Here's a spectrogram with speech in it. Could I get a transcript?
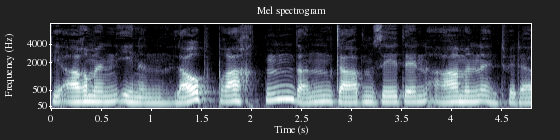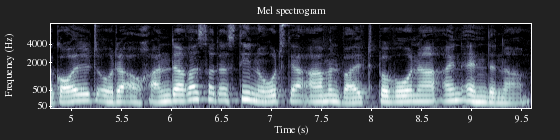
die Armen ihnen Laub brachten, dann gaben sie den Armen entweder Gold oder auch anderes, sodass die Not der armen Waldbewohner ein Ende nahm.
